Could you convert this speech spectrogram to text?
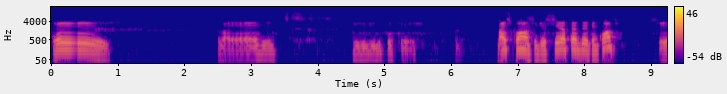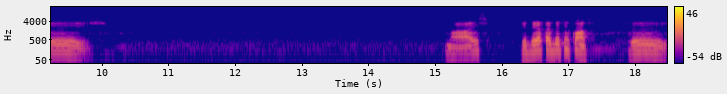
3. Vai R dividido por 3. Mais quanto? De C até D tem quanto? 6. Mais. De D até B tem quanto? 3.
